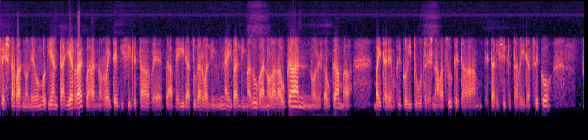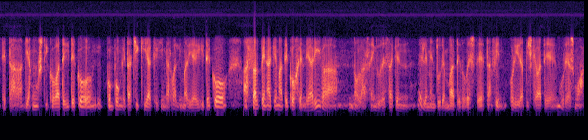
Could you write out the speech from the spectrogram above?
festa bat non egongo dian tailerrak, ba, norbaitek bizikleta be, ba, begiratu behar baldin, nahi baldin badu, ba, nola daukan, nola ez daukan, ba, baita ere ditugu tresna batzuk eta eta bizikleta behiratzeko, eta diagnostiko bat egiteko, konpongeta txikiak egin behar baldin badia egiteko, azalpenak emateko jendeari, ba, nola zaindu dezaken elementuren bat edo beste, eta fin, hori da pixka bate gure asmoa.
